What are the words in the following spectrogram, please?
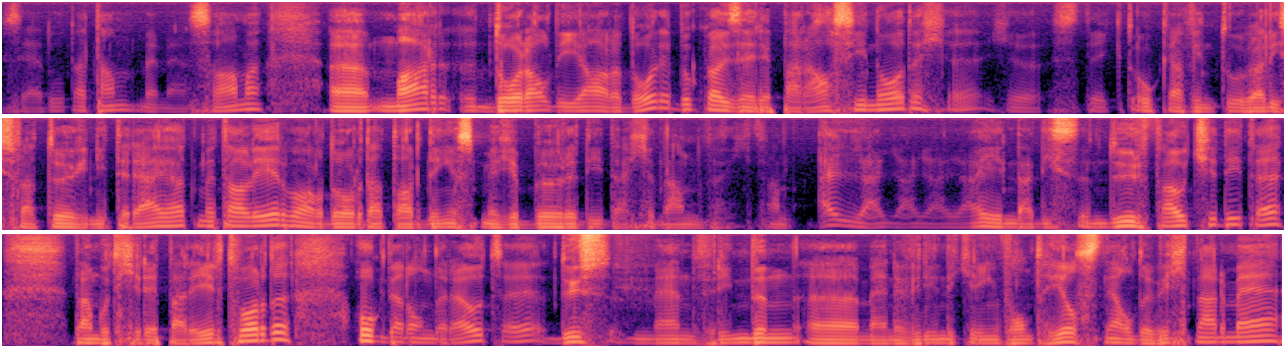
Zij doet dat dan met mij samen. Uh, maar door al die jaren door heb ik ook wel eens een reparatie nodig. Hè. Je steekt ook af en toe wel eens wat teugeniterij uit met dat leer, waardoor dat daar dingen mee gebeuren die dat je dan zegt van ai, ja, ja, ja, en dat is een duur foutje dit. Hè. Dat moet gerepareerd worden. Ook dat onderhoud. Hè. Dus mijn vrienden, uh, mijn vriendenkring vond heel snel de weg naar mij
